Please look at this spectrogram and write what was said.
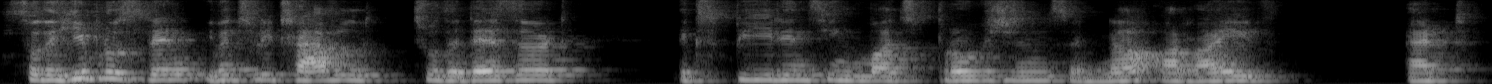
So, the Hebrews then eventually traveled through the desert, experiencing much provisions, and now arrive at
